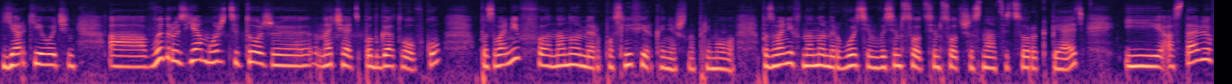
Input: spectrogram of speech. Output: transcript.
яркие очень. А вы, друзья, можете тоже начать подготовку, позвонив на номер, после эфира, конечно, прямого, позвонив на номер 8 800 716 45 и оставив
